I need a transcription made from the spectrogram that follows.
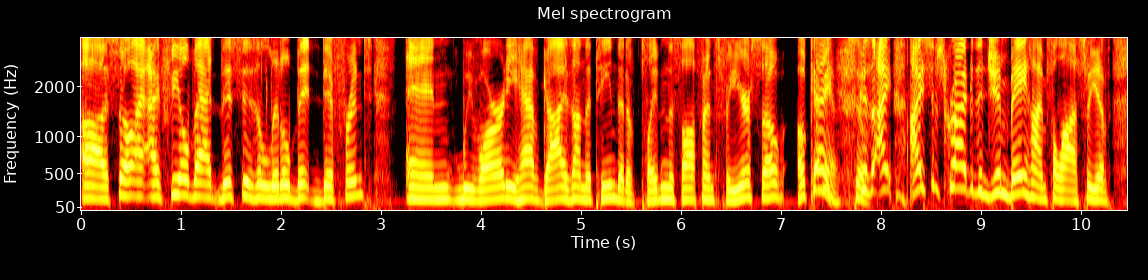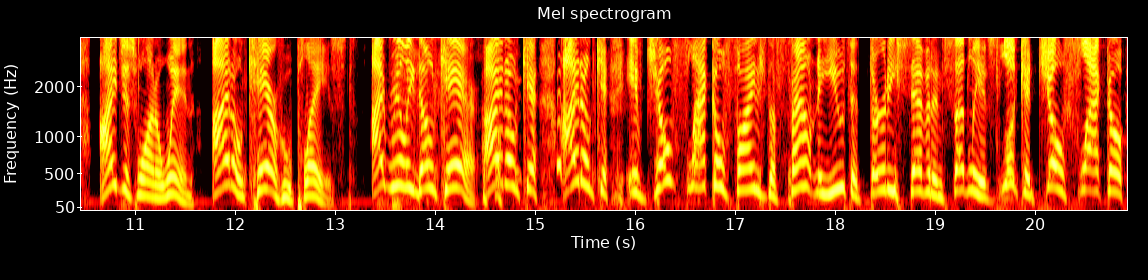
uh, so I, I feel that this is a little bit different, and we've already have guys on the team that have played in this offense for years. So okay, Yeah, so- because I I subscribe to the Jim Boeheim philosophy of I just want to win. I don't care who plays. I really don't care. I don't care. I don't care. If Joe Flacco finds the fountain of youth at 37 and suddenly it's look at Joe Flacco,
